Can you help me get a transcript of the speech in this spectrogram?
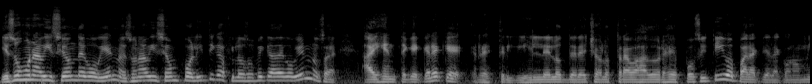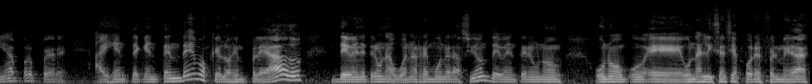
Y eso es una visión de gobierno, es una visión política, filosófica de gobierno. O sea, hay gente que cree que restringirle los derechos a los trabajadores es positivo para que la economía prospere. Hay gente que entendemos que los empleados deben de tener una buena remuneración, deben tener uno, uno, eh, unas licencias por enfermedad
